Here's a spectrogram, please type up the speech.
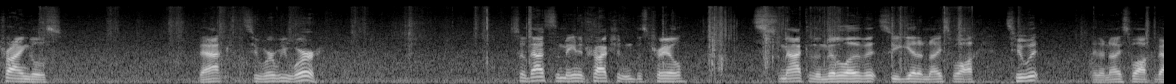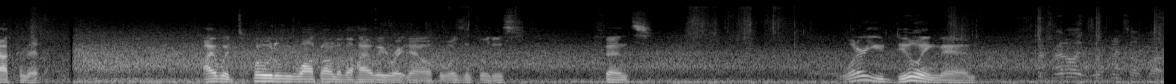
triangles back to where we were. So that's the main attraction of this trail. Smack in the middle of it, so you get a nice walk to it and a nice walk back from it. I would totally walk onto the highway right now if it wasn't for this fence. What are you doing, man? I'm trying to like lift myself up.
